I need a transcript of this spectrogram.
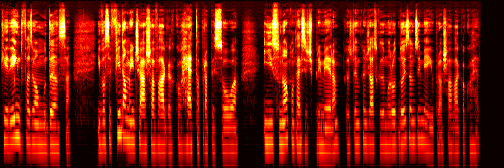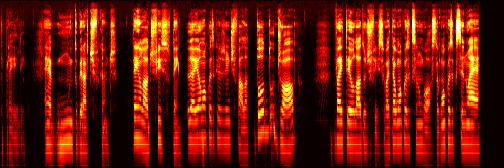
querendo fazer uma mudança e você finalmente acha a vaga correta para a pessoa e isso não acontece de primeira. Eu tenho um candidato que demorou dois anos e meio para achar a vaga correta para ele. É muito gratificante. Tem o um lado difícil? Tem. Daí é uma coisa que a gente fala: todo job vai ter o lado difícil, vai ter alguma coisa que você não gosta, alguma coisa que você não é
